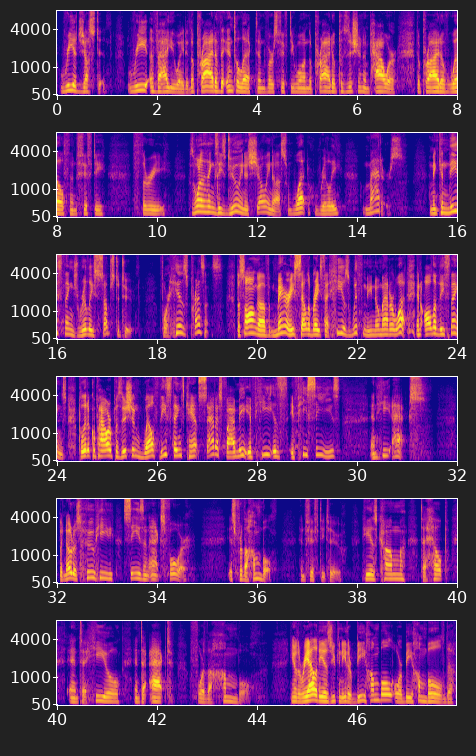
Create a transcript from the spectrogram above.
readjusted, reevaluated. The pride of the intellect in verse 51, the pride of position and power, the pride of wealth in 53. Because one of the things he's doing is showing us what really matters. I mean, can these things really substitute for his presence? The song of Mary celebrates that he is with me no matter what. And all of these things political power, position, wealth these things can't satisfy me if he, is, if he sees and he acts. But notice who he sees and acts for is for the humble in 52. He has come to help and to heal and to act for the humble. You know, the reality is you can either be humble or be humbled.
